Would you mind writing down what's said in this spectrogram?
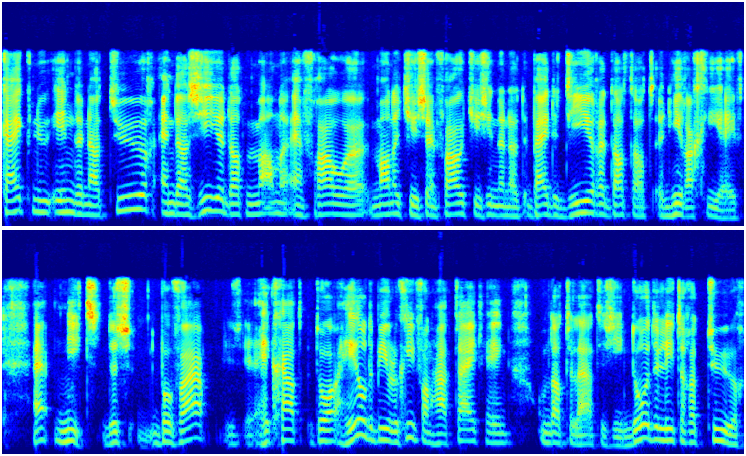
kijk nu in de natuur en daar zie je dat mannen en vrouwen, mannetjes en vrouwtjes in de bij de dieren, dat dat een hiërarchie heeft. niet. Dus Beauvoir gaat door heel de biologie van haar tijd heen om dat te laten zien. Door de literatuur,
